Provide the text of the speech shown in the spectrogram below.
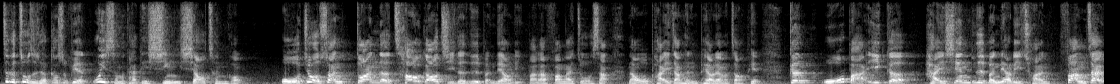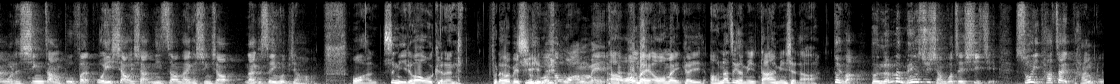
这个作者就要告诉别人，为什么他可以行销成功。我就算端了超高级的日本料理，把它放在桌上，然后我拍一张很漂亮的照片，跟我把一个海鲜日本料理船放在我的心脏部分，微笑一下，你知道哪一个行销，哪一个声音会比较好吗？哇，是你的话，我可能不太会被吸引 我说王美啊。王美，王美可以哦。那这个很明，答案很明显的啊。对吧？人们没有去想过这些细节，所以他在韩国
